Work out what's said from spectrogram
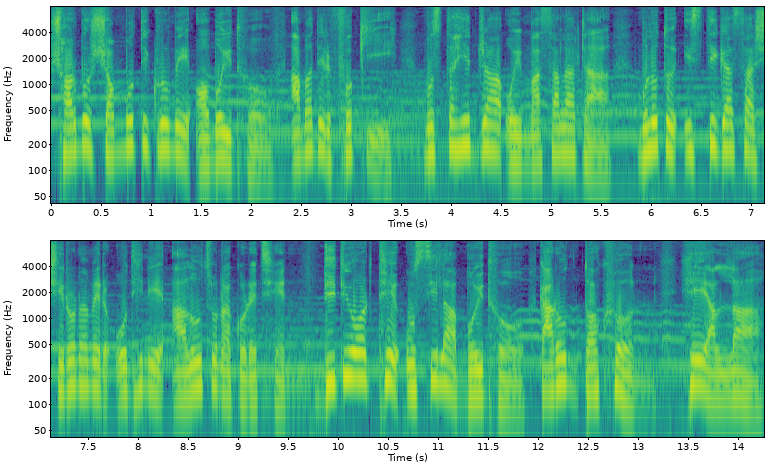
সর্বসম্মতিক্রমে অবৈধ। আমাদের ফকি, মুস্তাহিদরা ওই মাসালাটা মূলত ইস্তিগাসা শিরোনামের অধীনে আলোচনা করেছেন। দ্বিতীয় অর্থে উসিলা বৈধ, কারণ তখন হে আল্লাহ,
